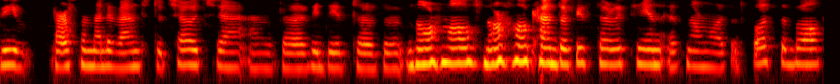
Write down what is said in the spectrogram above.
we personally went to church uh, and uh, we did uh, the normal normal kind of Easter routine as normal as it possible.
